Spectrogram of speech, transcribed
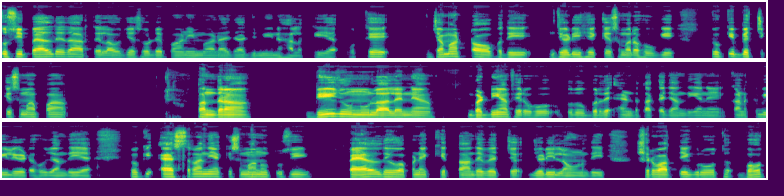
ਤੁਸੀਂ ਪਹਿਲ ਦੇ ਆਧਾਰ ਤੇ ਲਾਓ ਜੇ ਤੁਹਾਡੇ ਪਾਣੀ ਮਾੜਾ ਜਾਂ ਜ਼ਮੀਨ ਹਲਕੀ ਹੈ ਉੱਥੇ ਜਮਾ ਟੌਪ ਦੀ ਜਿਹੜੀ ਇਹ ਕਿਸਮ ਰਹੂਗੀ ਕਿਉਂਕਿ ਵਿੱਚ ਕਿਸਮ ਆਪਾਂ 15 20 ਜੂਨ ਨੂੰ ਲਾ ਲੈਂਦੇ ਹਾਂ ਵੱਡੀਆਂ ਫਿਰ ਉਹ ਅਕਤੂਬਰ ਦੇ ਐਂਡ ਤੱਕ ਜਾਂਦੀਆਂ ਨੇ, ਕਣਕ ਵੀ ਲੇਟ ਹੋ ਜਾਂਦੀ ਹੈ। ਕਿਉਂਕਿ ਇਸ ਤਰ੍ਹਾਂ ਦੀਆਂ ਕਿਸਮਾਂ ਨੂੰ ਤੁਸੀਂ ਪਹਿਲ ਦਿਓ ਆਪਣੇ ਖੇਤਾਂ ਦੇ ਵਿੱਚ ਜਿਹੜੀ ਲਾਉਣ ਦੀ। ਸ਼ੁਰੂਆਤੀ ਗਰੋਥ ਬਹੁਤ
